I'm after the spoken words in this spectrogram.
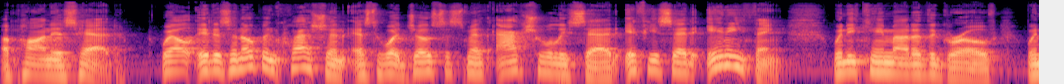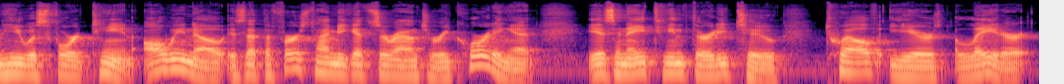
upon his head. Well, it is an open question as to what Joseph Smith actually said, if he said anything when he came out of the grove when he was 14. All we know is that the first time he gets around to recording it is in 1832, 12 years later,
